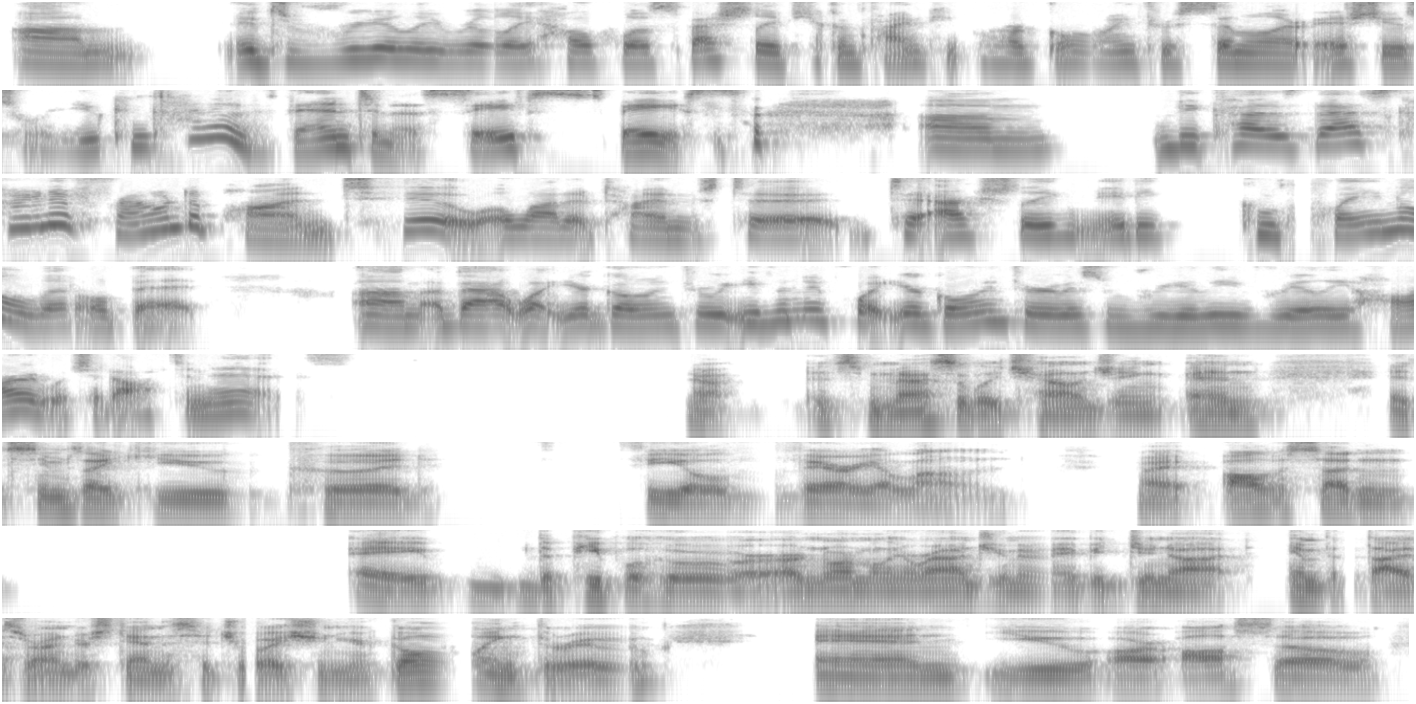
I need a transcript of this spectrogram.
Um, it's really really helpful especially if you can find people who are going through similar issues where you can kind of vent in a safe space. Um, because that's kind of frowned upon too a lot of times to to actually maybe complain a little bit um, about what you're going through even if what you're going through is really really hard which it often is. Yeah it's massively challenging and it seems like you could feel very alone right? All of a sudden a the people who are normally around you maybe do not empathize or understand the situation you're going through. And you are also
